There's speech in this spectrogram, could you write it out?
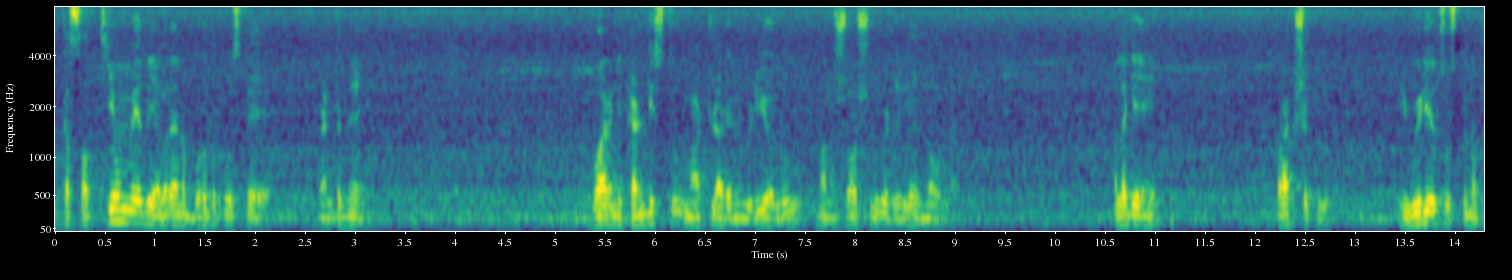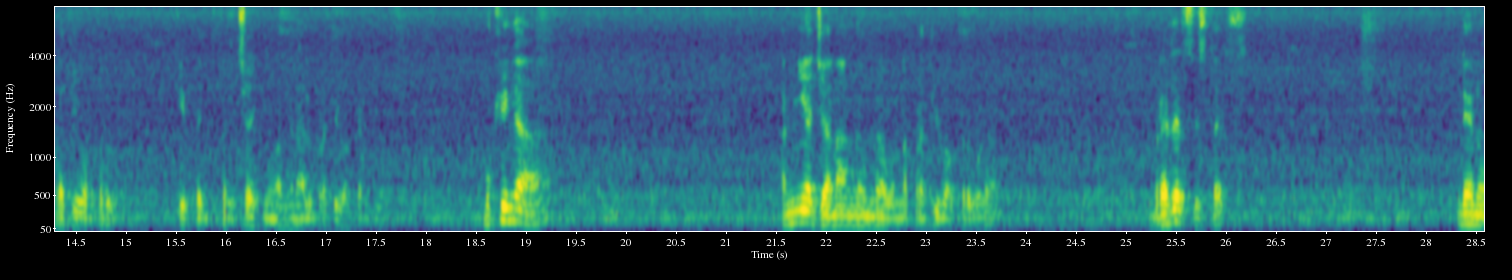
ఒక సత్యం మీద ఎవరైనా బురద పోస్తే వెంటనే వారిని ఖండిస్తూ మాట్లాడిన వీడియోలు మన సోషల్ మీడియాలో ఎన్నో ఉన్నాయి. అలాగే ప్రేక్షకులు ఈ వీడియో చూస్తున్న ప్రతి ఒక్కరికి ప్రతి ప్రత్యేక వందనాలు ప్రతి ఒక్కరికి. ముఖ్యంగా అన్య జనాంగంగా ఉన్న ప్రతి ఒక్కరు కూడా బ్రదర్ సిస్టర్స్ నేను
